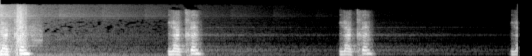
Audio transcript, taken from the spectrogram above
la crème, la crème, la crème.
